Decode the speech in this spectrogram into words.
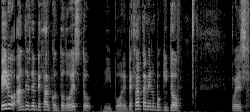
Pero antes de empezar con todo esto, y por empezar también un poquito, pues,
